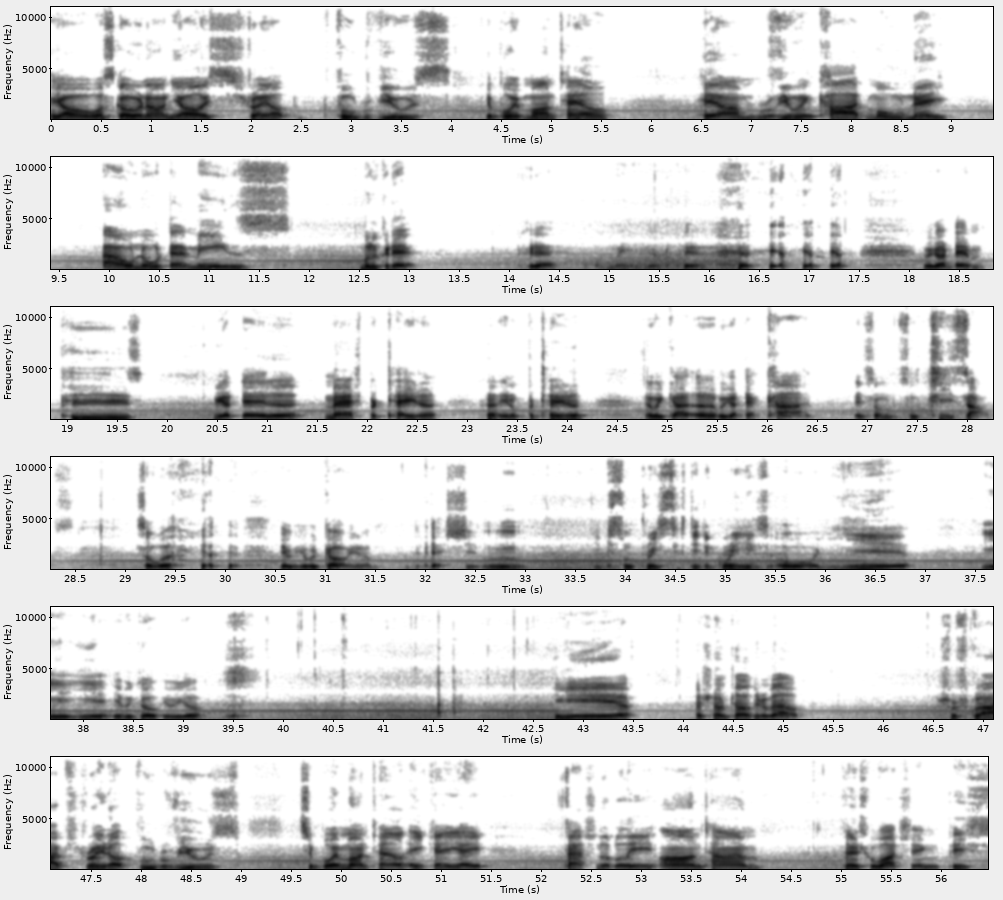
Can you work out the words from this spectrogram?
Yo, what's going on, y'all? It's straight up food reviews. Your boy Montel. Here I'm reviewing Cod Mornay. I don't know what that means, but look at that. Look at that. Oh, look at that. we got them peas. We got that uh, mashed potato. you know, potato. And we got uh, we got that cod and some some cheese sauce. So uh, here, here we go. You know, look at that shit. Mmm. Some 360 degrees. Oh yeah, yeah, yeah. Here we go. Here we go. Yeah, that's what I'm talking about. Subscribe straight up food reviews. It's your boy Montel, aka Fashionably on Time. Thanks for watching. Peace.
